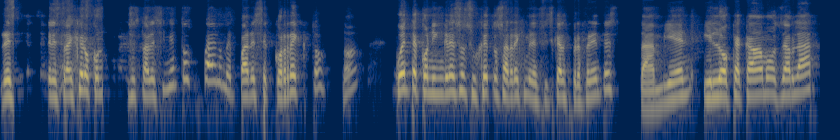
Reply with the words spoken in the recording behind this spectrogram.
Residentes en el extranjero con establecimientos, bueno, me parece correcto, ¿no? Cuente con ingresos sujetos a regímenes fiscales preferentes, también. Y lo que acabamos de hablar,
